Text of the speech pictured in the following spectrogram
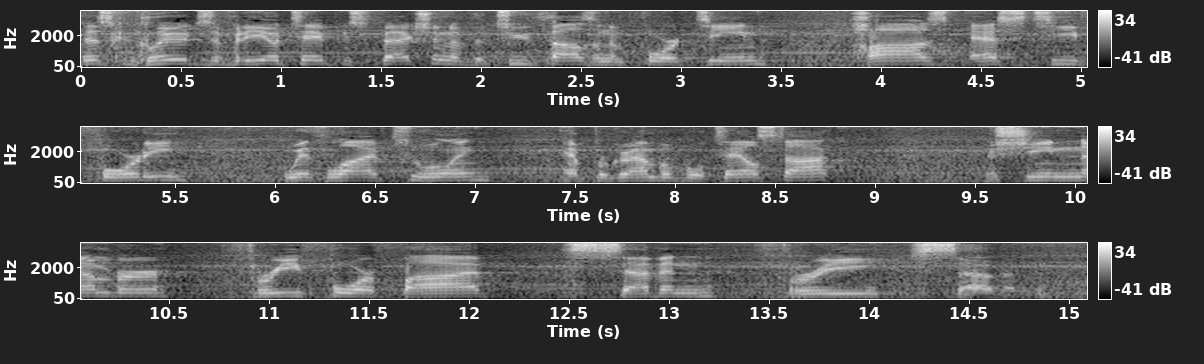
This concludes the videotape inspection of the 2014 Haas ST40 with live tooling and programmable tailstock. Machine number 345737.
